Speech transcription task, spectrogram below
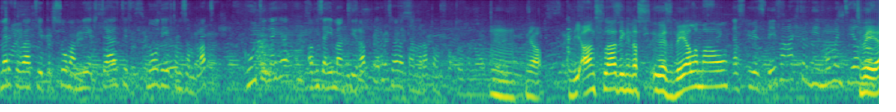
merken we dat die persoon wat meer tijd heeft, nodig heeft om zijn blad goed te leggen. Of is dat iemand die rap werkt, ja, dan kan rap een foto genomen worden. Mm, ja. Die aansluitingen, dat is USB allemaal. Dat is USB van achter die momenteel Twee, hè?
